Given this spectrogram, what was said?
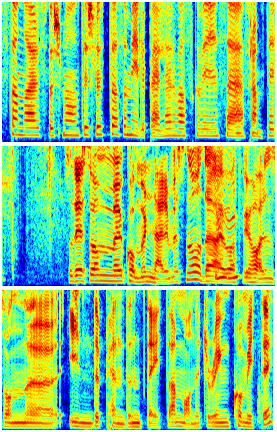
standardspørsmål til slutt, altså milepæler. Hva skal vi se fram til? Så Det som kommer nærmest nå, det er jo at vi har en sånn uh, Independent Data Monitoring Committee,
